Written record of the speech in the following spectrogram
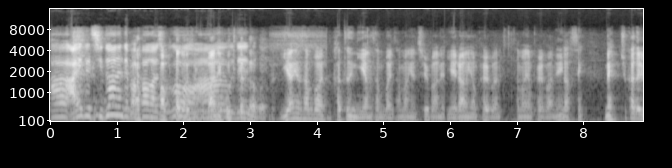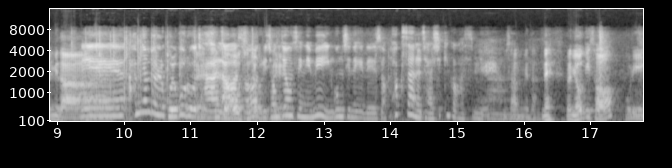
아, 아이들 지도하는데 바빠가지고, 바빠가지고 많이 아유, 못했나 네. 봐요. 2학년 3반 같은 2학년 3반, 3학년 7반에 1학년 8반에 3학년 8반에 학생. 네, 축하드립니다. 네, 학년별로 골고루 네, 잘 진짜, 어, 나와서 진짜, 우리 네. 정재영 선생님이 인공지능에 대해서 확산을 잘 시킨 것 같습니다. 예, 감사합니다. 네, 그럼 여기서 우리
